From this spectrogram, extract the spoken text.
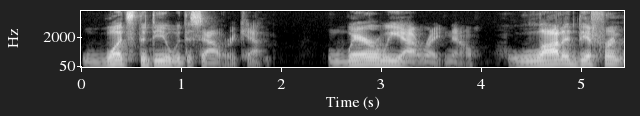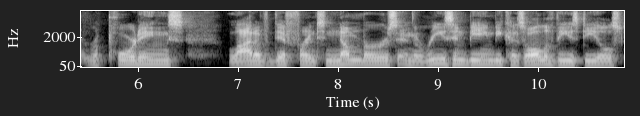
what's the deal with the salary cap? Where are we at right now? A lot of different reportings a lot of different numbers. And the reason being because all of these deals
